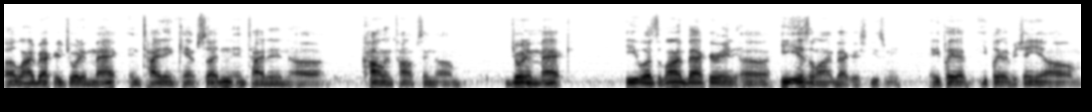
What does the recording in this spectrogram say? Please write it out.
Uh, linebacker Jordan Mack and tight end Cam Sutton and tight end uh, Colin Thompson. Um, Jordan Mack, he was a linebacker and uh, he is a linebacker, excuse me and he played at he played at Virginia. Um,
